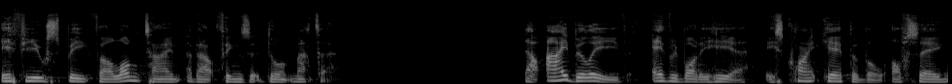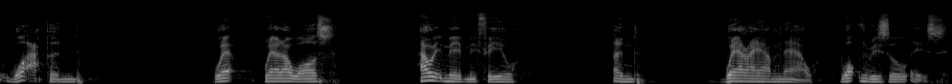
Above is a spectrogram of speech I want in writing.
if you speak for a long time about things that don't matter. Now, I believe everybody here is quite capable of saying what happened, where, where I was, how it made me feel, and where I am now, what the result is.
